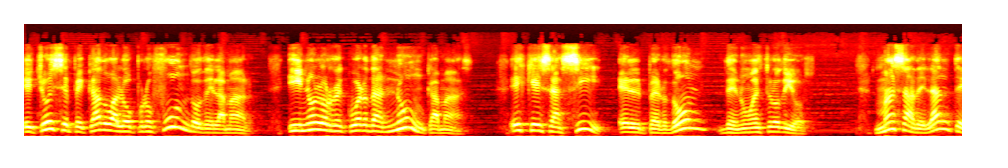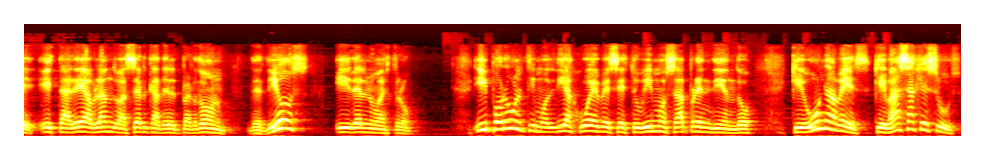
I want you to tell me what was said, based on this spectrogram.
echó ese pecado a lo profundo de la mar y no lo recuerda nunca más. Es que es así el perdón de nuestro Dios. Más adelante estaré hablando acerca del perdón de Dios y del nuestro. Y por último, el día jueves estuvimos aprendiendo que una vez que vas a Jesús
